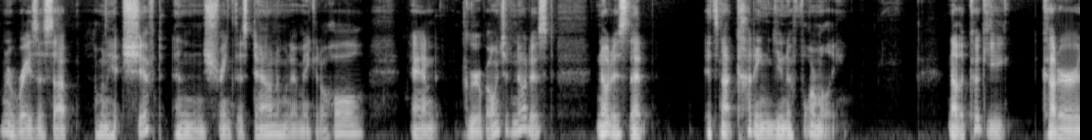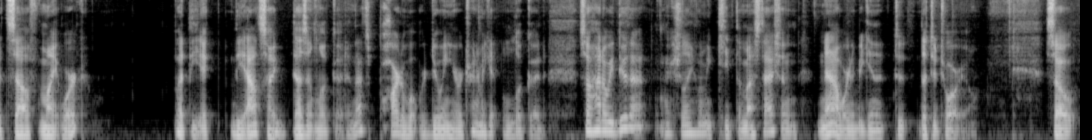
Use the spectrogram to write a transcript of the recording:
I'm going to raise this up. I'm going to hit shift and shrink this down. I'm going to make it a hole and group. I want you to notice notice that it's not cutting uniformly. Now the cookie cutter itself might work, but the the outside doesn't look good. And that's part of what we're doing here. We're trying to make it look good. So how do we do that? Actually, let me keep the mustache and now we're going to begin the tutorial. So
